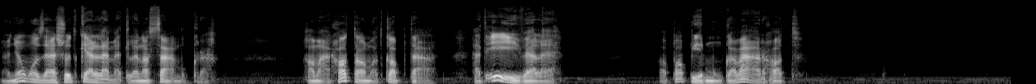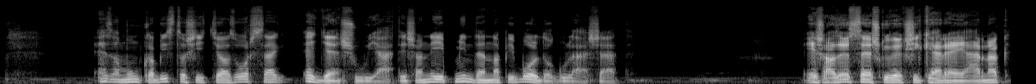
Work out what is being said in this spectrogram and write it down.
A nyomozásod kellemetlen a számukra. Ha már hatalmat kaptál, hát élj vele! A papírmunka várhat. Ez a munka biztosítja az ország egyensúlyát és a nép mindennapi boldogulását. És ha az összeesküvők sikerrel járnak,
